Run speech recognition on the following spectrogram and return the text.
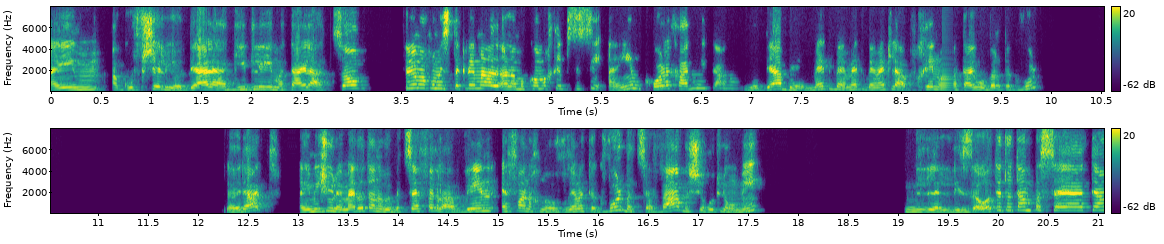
האם הגוף שלי יודע להגיד לי מתי לעצור? אפילו אם אנחנו מסתכלים על, על המקום הכי בסיסי, האם כל אחד מאיתנו יודע באמת באמת באמת להבחין מתי הוא עובר את הגבול? לא יודעת. האם מישהו לימד אותנו בבית ספר להבין איפה אנחנו עוברים את הגבול בצבא, בשירות לאומי? לזהות את אותם פסי האטה?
